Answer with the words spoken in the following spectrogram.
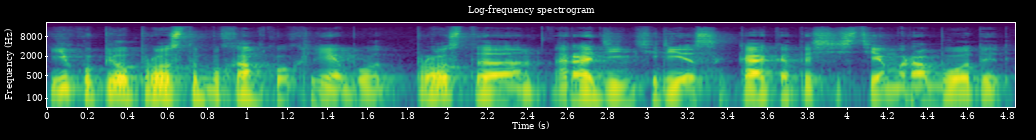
И купил просто буханку хлеба. Вот просто ради интереса, как эта система работает.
